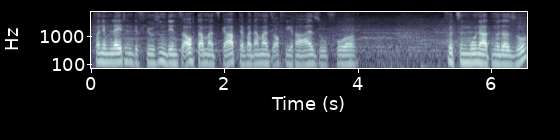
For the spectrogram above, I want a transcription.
von dem Latent Diffusion, den es auch damals gab. Der war damals auch viral, so vor 14 Monaten oder so.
